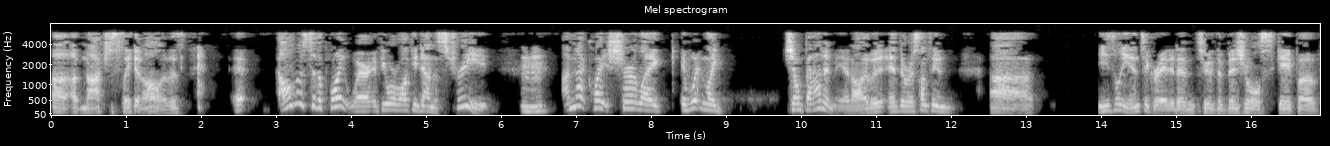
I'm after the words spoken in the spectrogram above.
uh, obnoxiously at all. It was almost to the point where if you were walking down the street Mm-hmm. I'm not quite sure. Like it wouldn't like jump out at me at all. It would, it, there was something uh, easily integrated into the visual scape of,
